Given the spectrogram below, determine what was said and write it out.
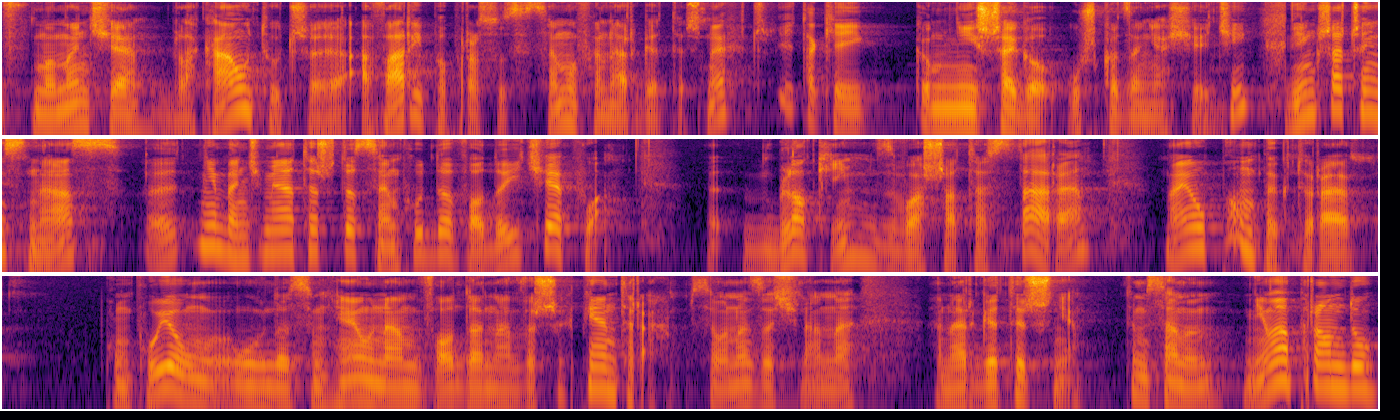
w momencie blackoutu czy awarii po prostu systemów energetycznych, czyli takiego mniejszego uszkodzenia sieci, większa część z nas e, nie będzie miała też dostępu do wody i ciepła. Bloki, zwłaszcza te stare, mają pompy, które pompują, udostępniają nam wodę na wyższych piętrach. Są one zasilane energetycznie. Tym samym nie ma prądu,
